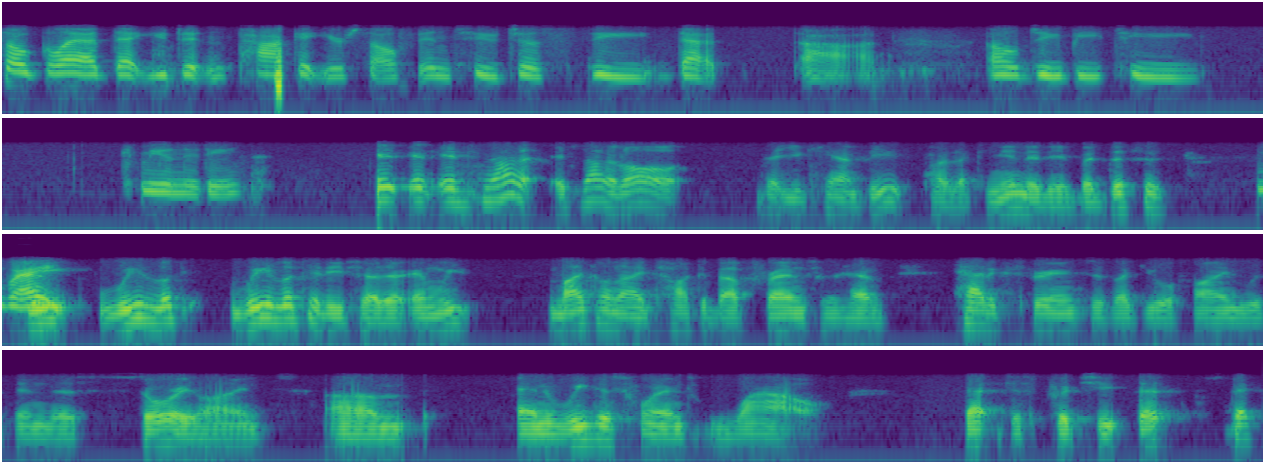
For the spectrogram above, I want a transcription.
so glad that you didn't pocket yourself into just the that uh LGBT community. It, it, it's not. It's not at all that you can't be part of that community, but this is Right. We, we look we looked at each other, and we Michael and I talked about friends who have had experiences like you will find within this storyline, um, and we just went, wow, that just puts you that that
